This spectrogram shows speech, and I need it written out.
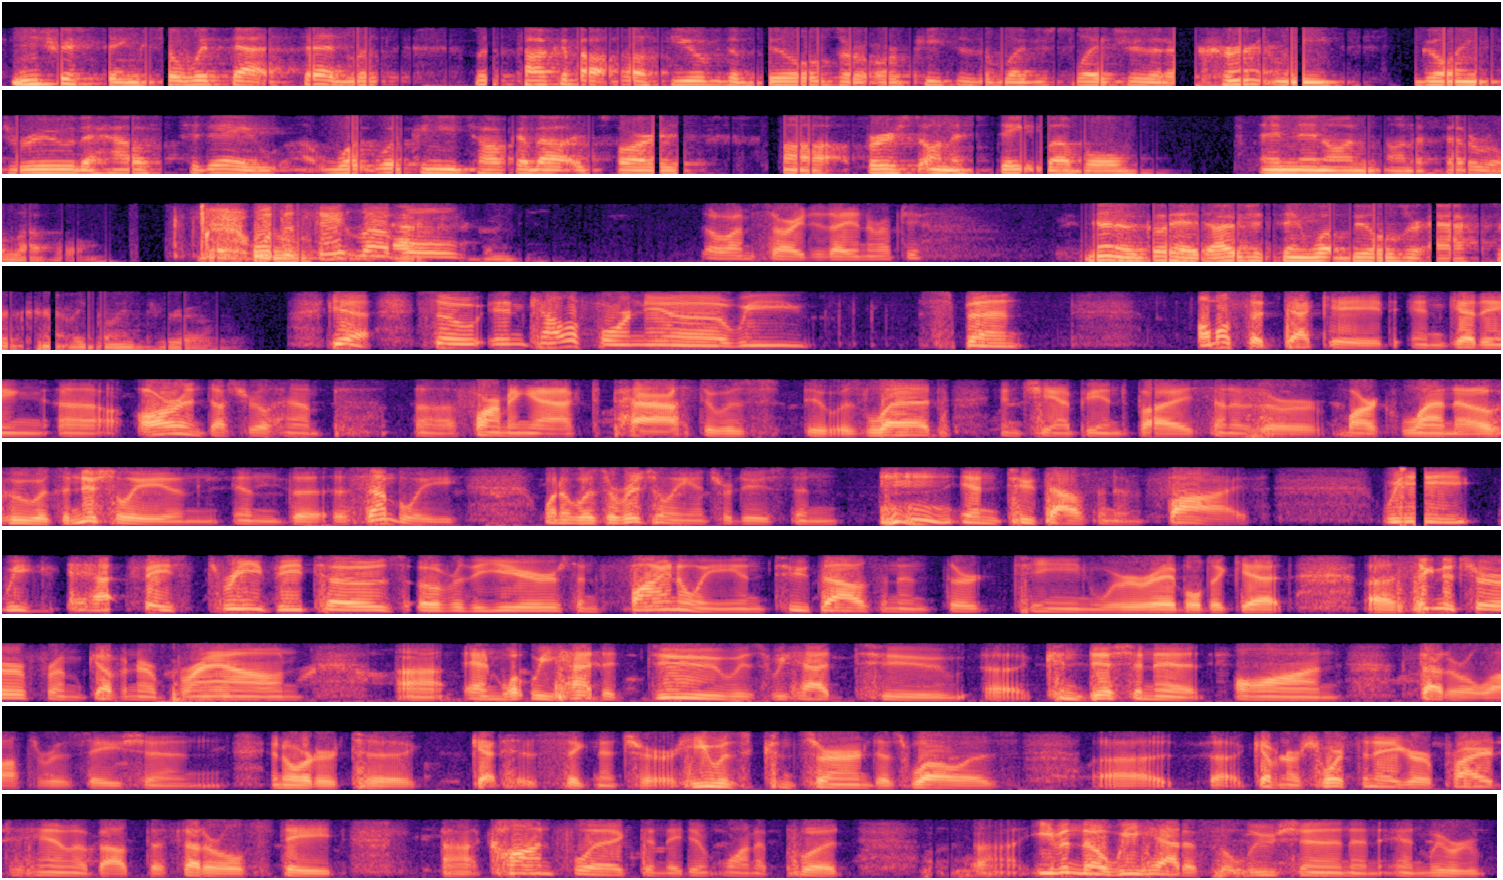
Interesting. So, with that said, let's let's talk about a few of the bills or, or pieces of legislature that are currently going through the House today. What what can you talk about as far as uh, first on a state level, and then on on a federal level? Well, the state level. Oh, I'm sorry. Did I interrupt you? No, no. Go ahead. I was just saying what bills or acts are currently going through. Yeah. So in California, we spent almost a decade in getting uh, our industrial hemp uh, farming act passed. It was it was led and championed by Senator Mark Leno, who was initially in in the assembly when it was originally introduced in in 2005 we we ha- faced three vetoes over the years, and finally in 2013 we were able to get a signature from Governor Brown. Uh, and what we had to do is we had to uh, condition it on federal authorization in order to get his signature. He was concerned, as well as uh, uh, Governor Schwarzenegger prior to him, about the federal state uh, conflict, and they didn't want to put, uh, even though we had a solution and, and we were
